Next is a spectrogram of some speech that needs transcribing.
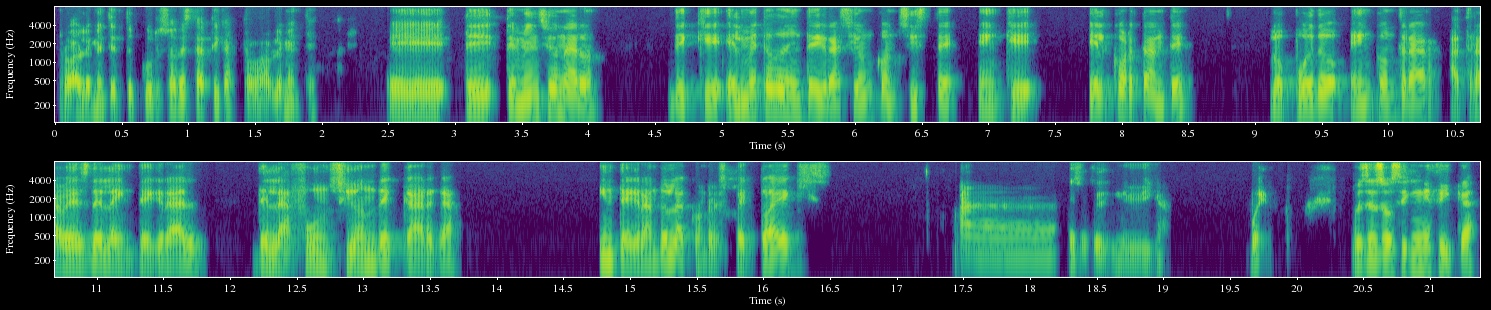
probablemente en tu curso de estática, probablemente, eh, te, te mencionaron de que el método de integración consiste en que el cortante lo puedo encontrar a través de la integral de la función de carga, integrándola con respecto a x. Ah, ¿Eso significa? Bueno, pues eso significa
